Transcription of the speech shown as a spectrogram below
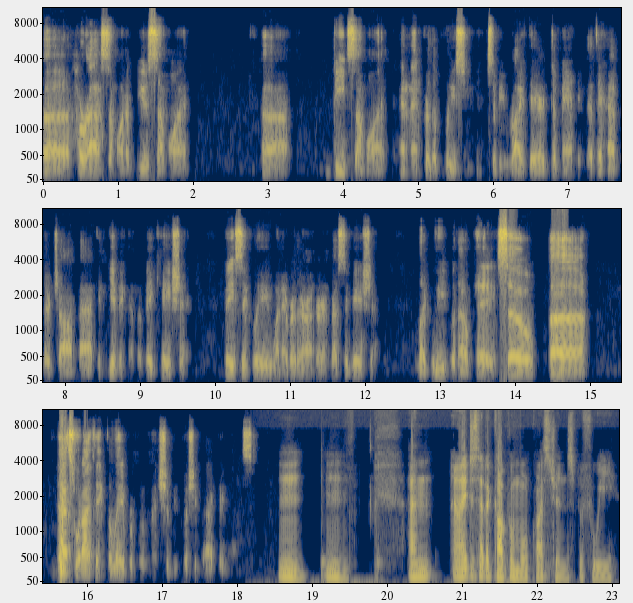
uh, harass someone, abuse someone, uh, beat someone, and then for the police to be right there demanding that they have their job back and giving them a vacation, basically whenever they're under investigation, like leave without pay. So uh, that's what I think the labor movement should be pushing back against. Mm, mm. And I just had a couple more questions before we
